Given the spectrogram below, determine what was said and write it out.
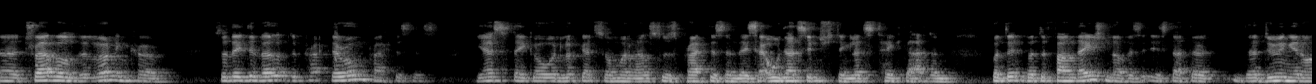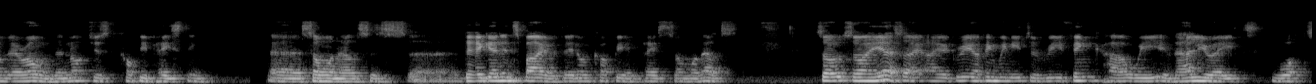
uh, travel the learning curve so they develop the their own practices. Yes, they go and look at someone else's practice and they say, "Oh, that's interesting. Let's take that." And but the, but the foundation of it is that they're they're doing it on their own. They're not just copy pasting uh, someone else's. Uh, they get inspired. They don't copy and paste someone else. so, so yes, I, I agree. I think we need to rethink how we evaluate what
